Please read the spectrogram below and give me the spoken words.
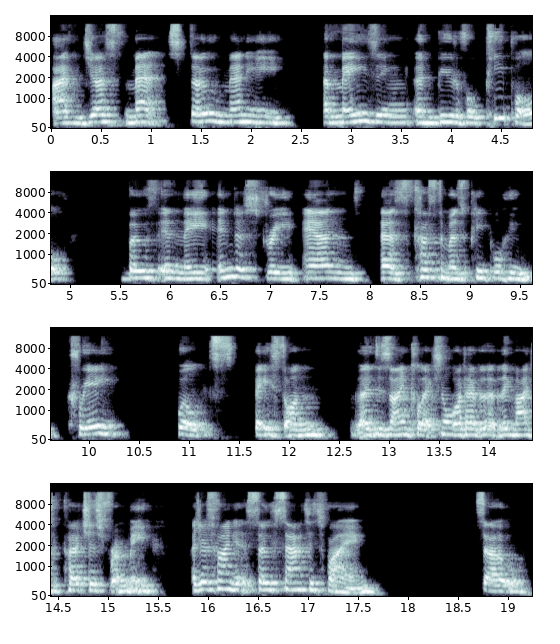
I've just met so many amazing and beautiful people, both in the industry and as customers, people who create quilts based on a design collection or whatever that they might have purchased from me. I just find it so satisfying. So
